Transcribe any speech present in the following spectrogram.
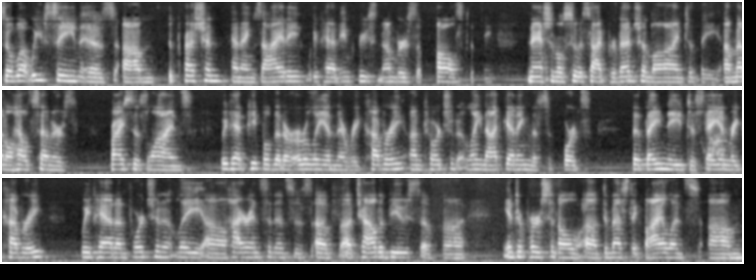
So what we've seen is um, depression and anxiety. We've had increased numbers of calls to the National Suicide Prevention Line, to the uh, mental health centers crisis lines. We've had people that are early in their recovery, unfortunately, not getting the supports that they need to stay in recovery. We've had, unfortunately, uh, higher incidences of uh, child abuse, of uh, interpersonal uh, domestic violence. Um,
